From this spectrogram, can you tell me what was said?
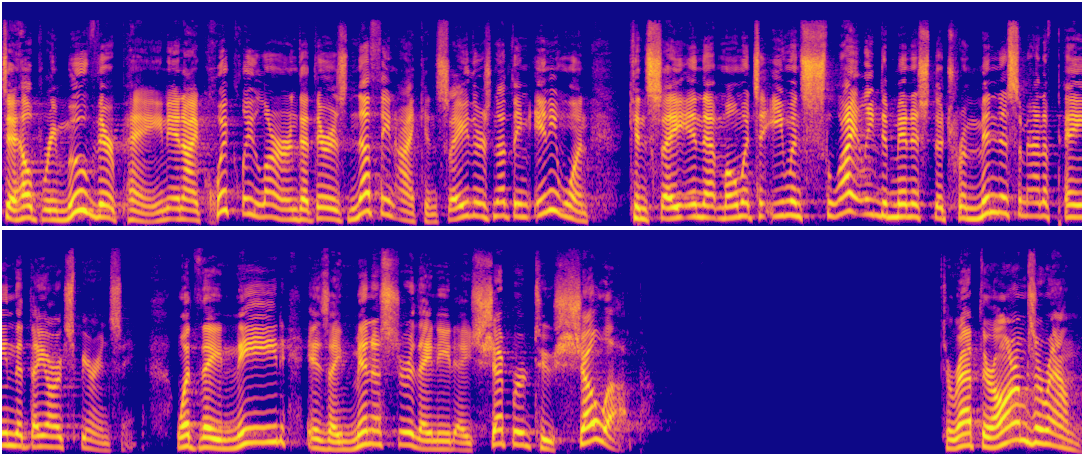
to help remove their pain. And I quickly learned that there is nothing I can say, there's nothing anyone can say in that moment to even slightly diminish the tremendous amount of pain that they are experiencing. What they need is a minister, they need a shepherd to show up to wrap their arms around them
